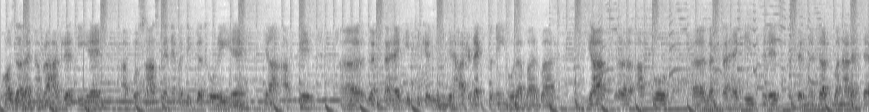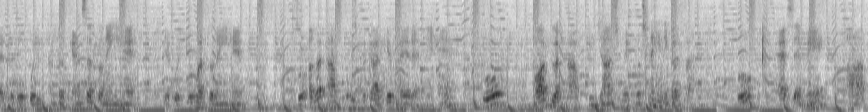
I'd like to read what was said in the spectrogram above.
बहुत ज़्यादा घबराहट रहती है आपको सांस लेने में दिक्कत हो रही है या आपके आ, लगता है कि ठीक है जी मुझे हार्ट अटैक तो नहीं हो रहा बार बार या आ, आपको लगता है कि मेरे सिर में दर्द बना रहता है तो वो कोई अंदर कैंसर तो नहीं है या कोई ट्यूमर तो नहीं है। तो अगर आपको इस प्रकार के भय रहते हैं तो और लगता आपकी जाँच में कुछ नहीं निकलता है तो ऐसे में आप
